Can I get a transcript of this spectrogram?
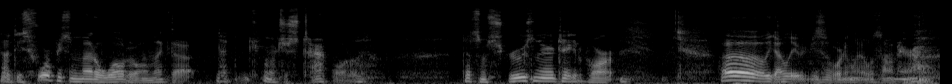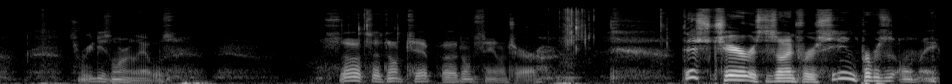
Got these four pieces of metal welded on like that. That's pretty much just tack welded. Got some screws in there to take it apart. Oh, we gotta leave these warning labels on here. Let's read these warning labels. So it says don't tip, uh, don't stand on chair. This chair is designed for seating purposes only.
